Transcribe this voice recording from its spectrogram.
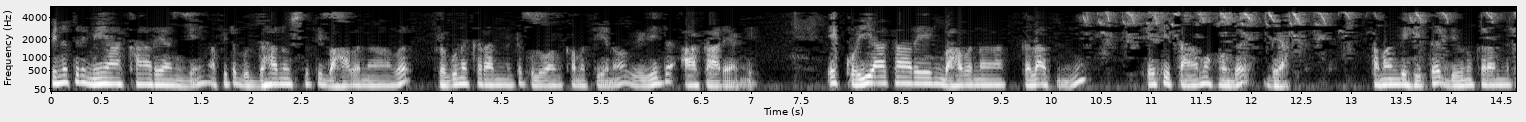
පින්නතර මේ ආකාරයන්ගෙන් අපිට බුද්ධානුස්සති භාවනාව ප්‍රගුණ කරන්නට පුළුවන්කම තියෙනවා විවිධ ආකාරයන්ගෙන්. ඒ කොයි ආකාරයෙන් භාවනා කළත් ඒක ඊටාම හොඳ දෙයක්. Tamange හිත දියුණු කරන්නට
